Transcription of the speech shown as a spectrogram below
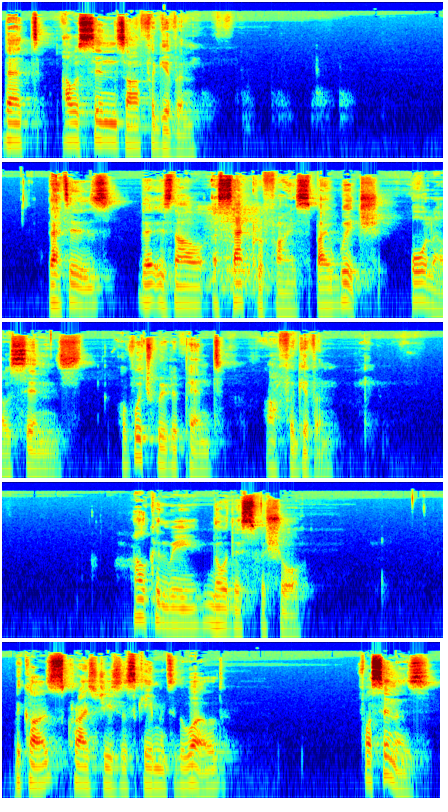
that our sins are forgiven. That is, there is now a sacrifice by which all our sins, of which we repent, are forgiven. How can we know this for sure? Because Christ Jesus came into the world for sinners.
